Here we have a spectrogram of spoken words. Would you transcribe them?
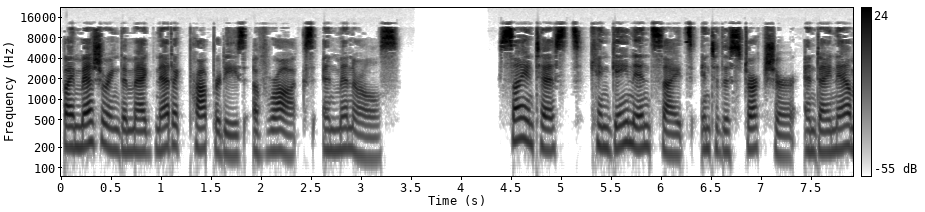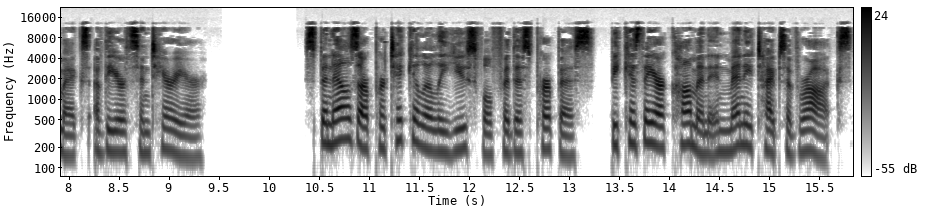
By measuring the magnetic properties of rocks and minerals, scientists can gain insights into the structure and dynamics of the Earth's interior. Spinels are particularly useful for this purpose because they are common in many types of rocks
